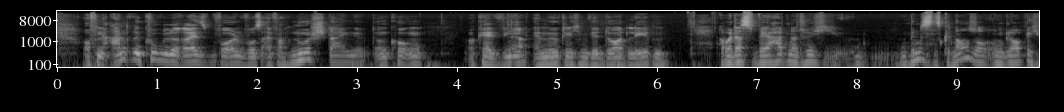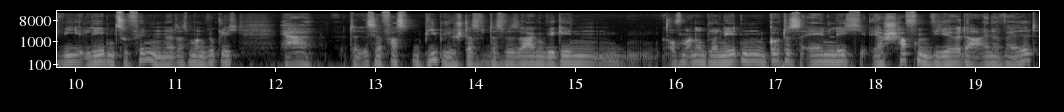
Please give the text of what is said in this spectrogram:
auf eine andere Kugel reisen wollen, wo es einfach nur Stein gibt und gucken, okay, wie ja. ermöglichen wir dort Leben? Aber das wäre halt natürlich mindestens genauso unglaublich wie Leben zu finden, ne? dass man wirklich, ja, das ist ja fast biblisch, dass, dass wir sagen, wir gehen auf einem anderen Planeten, gottesähnlich, erschaffen wir da eine Welt.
